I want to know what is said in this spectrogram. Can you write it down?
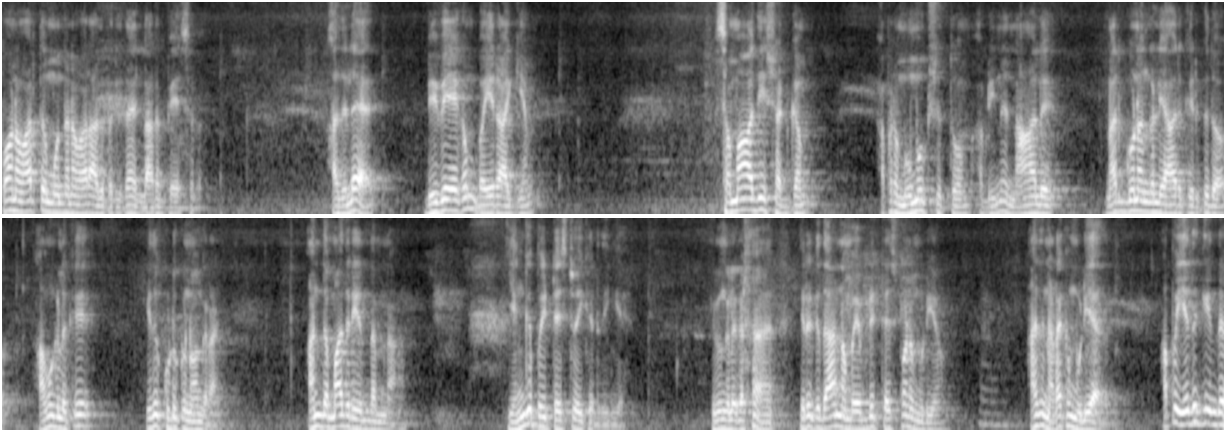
போன வாரத்துக்கு முந்தின வாரம் அதை பற்றி தான் எல்லாரும் பேசுகிறோம் அதில் விவேகம் வைராக்கியம் சமாதி ஷட்கம் அப்புறம் முமுட்சுத்துவம் அப்படின்னு நாலு நற்குணங்கள் யாருக்கு இருக்குதோ அவங்களுக்கு இது கொடுக்கணுங்கிறாங்க. அந்த மாதிரி இருந்தோம்னா எங்கே போய் டெஸ்ட் வைக்கிறது இவங்களுக்கெல்லாம் இருக்குதா? நம்ம எப்படி டெஸ்ட் பண்ண முடியும்? அது நடக்க முடியாது. அப்போ எதுக்கு இந்த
